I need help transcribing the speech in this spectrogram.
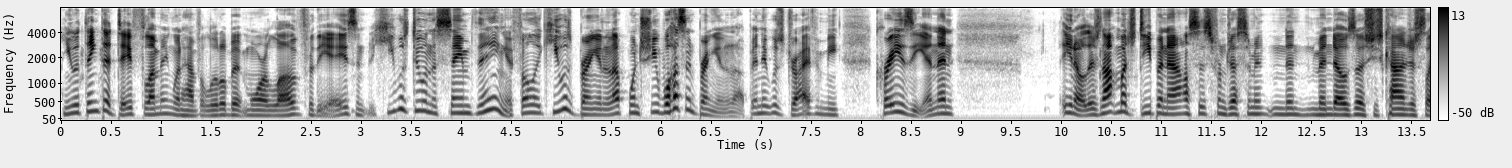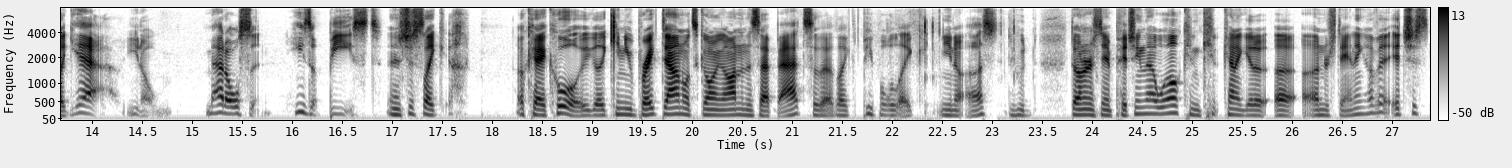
You would think that Dave Fleming would have a little bit more love for the A's, and he was doing the same thing. It felt like he was bringing it up when she wasn't bringing it up, and it was driving me crazy. And then you know, there's not much deep analysis from Jessica Men- Men- Mendoza. She's kind of just like, yeah, you know, Matt Olson, he's a beast, and it's just like, okay, cool. Like, can you break down what's going on in this at bat so that like people like you know us who don't understand pitching that well can, can kind of get a, a understanding of it? It's just,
